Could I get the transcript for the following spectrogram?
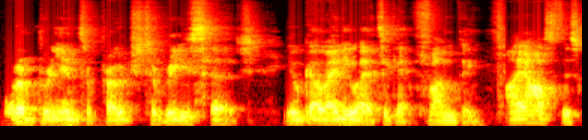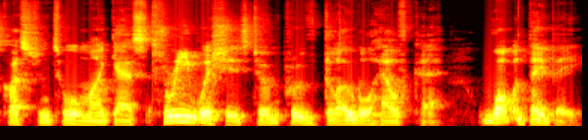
what a brilliant approach to research. You'll go anywhere to get funding. I asked this question to all my guests three wishes to improve global healthcare. What would they be?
